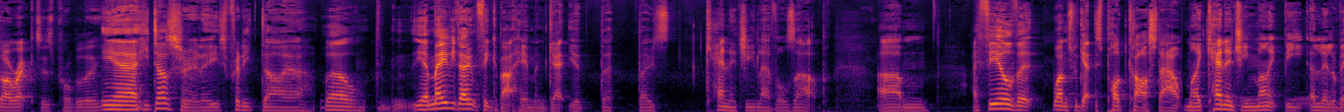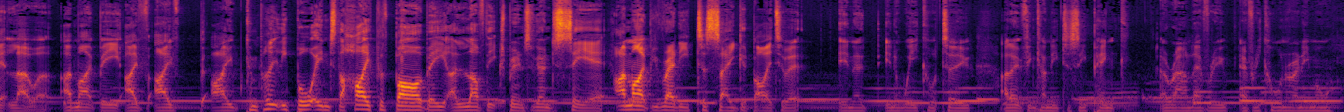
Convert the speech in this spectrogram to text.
directors, probably. Yeah, he does really. He's pretty dire. Well, yeah, maybe don't think about him and get your the, those Kenergy levels up. Um, I feel that once we get this podcast out, my Kenergy might be a little bit lower. I might be. I've I've I completely bought into the hype of Barbie. I love the experience of going to see it. I might be ready to say goodbye to it in a in a week or two. I don't think I need to see pink around every every corner anymore.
